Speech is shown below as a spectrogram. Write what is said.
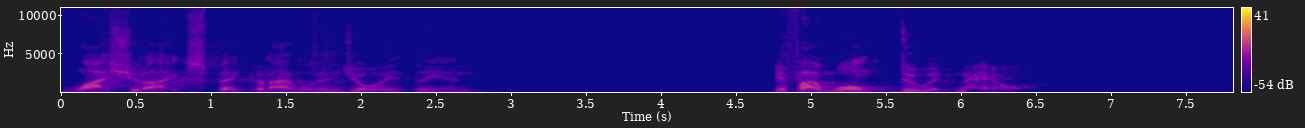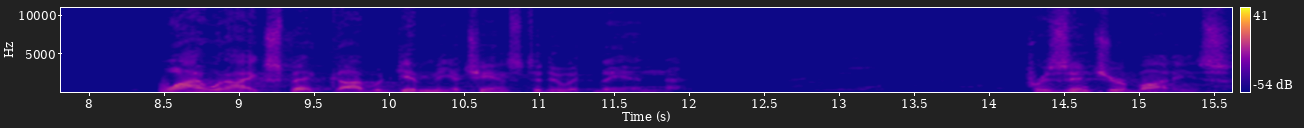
why should I expect that I will enjoy it then? if I won't do it now, why would I expect God would give me a chance to do it then? Present your bodies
